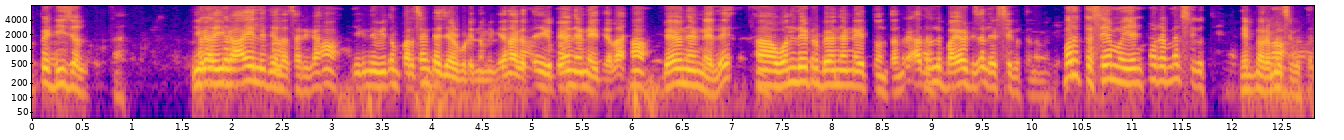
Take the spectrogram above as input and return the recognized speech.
ಇಪ್ಪೆ ಡೀಸೆಲ್ ಈಗ ಈಗ ಆಯಿಲ್ ಇದೆಯಲ್ಲ ಸರ್ ಈಗ? ಈಗ ನೀವು ಇದನ್ನ ಪರ್ಸೆಂಟೇಜ್ ಹೇಳ್ಬಿಡಿ ನಮಗೆ ಏನಾಗುತ್ತೆ? ಈಗ ಬೇವಿನ ಎಣ್ಣೆ ಇದೆಯಲ್ಲ ಬೇವಿನ ಎಣ್ಣೆಯಲ್ಲಿ ಒಂದ್ ಲೀಟರ್ ಬೇವಿನ ಎಣ್ಣೆ ಇತ್ತು ಅಂತಂದ್ರೆ ಅದ್ರಲ್ಲಿ ಬಯೋಡೀಸೆಲ್ ಎಷ್ಟು ಸಿಗುತ್ತೆ ನಮಗೆ? ಬರುತ್ತೆ ಸೇಮ್ ಎಂಟ್ನೂರ ಎಂ ಎಲ್ ಸಿಗುತ್ತೆ. ಎಂಟ್ನೂರ ಎಂ ಎಲ್ ಸಿಗುತ್ತೆ.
